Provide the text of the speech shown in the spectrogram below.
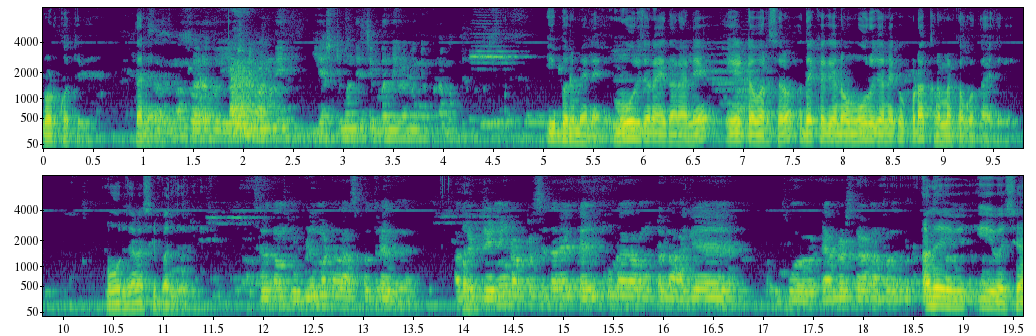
ನೋಡ್ಕೋತೀವಿ. ಧನ್ಯವಾದ. ಇಬ್ಬರ ಮೇಲೆ. ಮೂರು ಜನ ಇದ್ದಾರೆ ಅಲ್ಲಿ ಏಯ್ಟ್ ಅವರ್ಸು ಅದಕ್ಕಾಗಿ ನಾವು ಮೂರು ಜನಕ್ಕೂ ಕೂಡ ಕ್ರಮ ತಗೋತಾ ಇದ್ದೀವಿ. ಮೂರು ಜನ ಸಿಬ್ಬಂದಿ ಸರ್ ನಮ್ಮ ಹುಬ್ಳಿ ಮಠದ ಆಸ್ಪತ್ರೆ ಇದೆ. ಆದರೆ ಟ್ರೈನಿಂಗ್ ಡಾಕ್ಟರ್ಸ್ ಇದ್ದಾರೆ. ಕೈ ಕೂಡ ಮುಟ್ಟಲ್ಲ. ಹಾಗೆ ಟ್ಯಾಬ್ಲೆಟ್ಸ್ಗಳನ್ನು ಬರೆದ್ಬಿಟ್ಟು ಅದೇ ಈ ವಿಷಯ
